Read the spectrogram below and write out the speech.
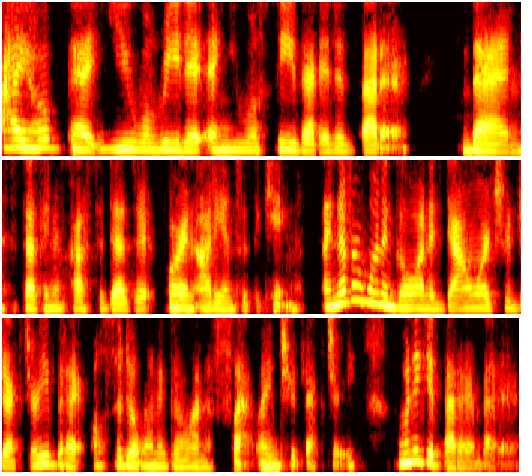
I hope that you will read it and you will see that it is better than stepping across the desert or an audience with the king. I never want to go on a downward trajectory, but I also don't want to go on a flatline trajectory. I want to get better and better.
